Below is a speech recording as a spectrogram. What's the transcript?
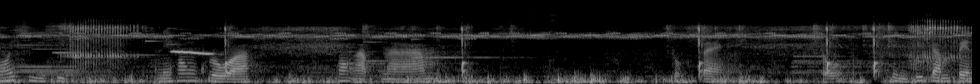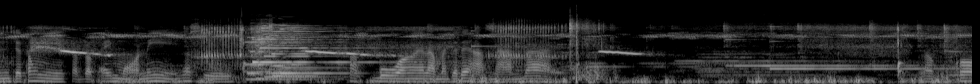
ร้อยสี่สิบอันนี้ห้องครัว ห้องอาบน้ำตกแต่งโต๊ะสิ่งที่จำเป็นจะต้องมีสำหรับไอ้หมอนี่ก็คือฝักบัวไงล่ะ มันจะได้อาบน้ำได้ แล้วก็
